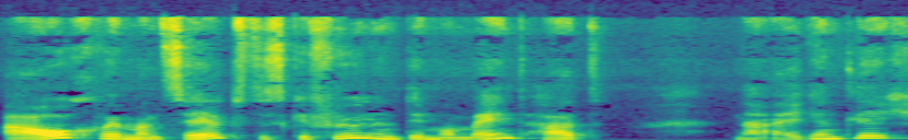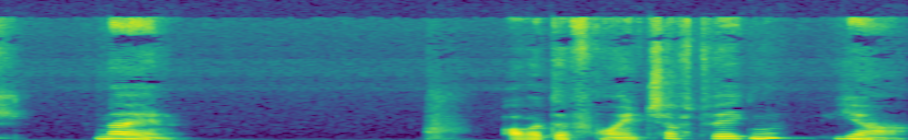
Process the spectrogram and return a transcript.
Auch wenn man selbst das Gefühl in dem Moment hat, na eigentlich nein. Aber der Freundschaft wegen ja.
